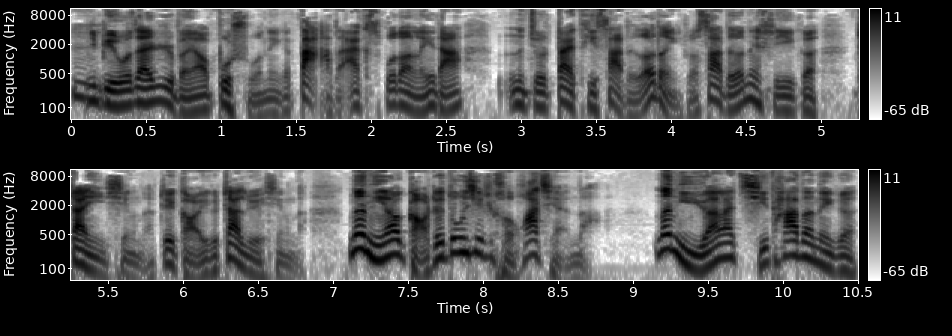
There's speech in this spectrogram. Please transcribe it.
你比如在日本要部署那个大的 X 波段雷达，那就是代替萨德，等于说萨德那是一个战役性的，这搞一个战略性的。那你要搞这东西是很花钱的。那你原来其他的那个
